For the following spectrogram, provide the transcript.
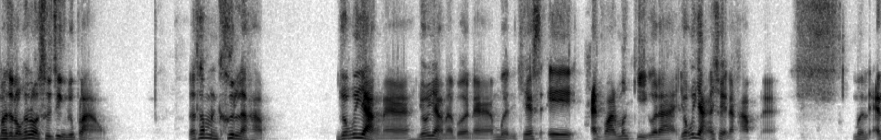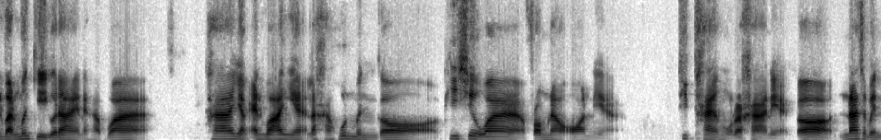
มันจะลงให้เราซื้อจริงหรือเปล่า แล้วถ้ามันขึ้นล่ะครับ ยกตัวอย่างนะ ยกตัวอย่างนะเบิร์ตนะ เหมือนเคส A แอดวานเมื่อกี้ก็ได้ ยกตัวอย่างเฉยๆนะครับนะเหมือนแอดวานเมื่อกี้ก็ได้นะครับว่า ถ้าอย่างแอดวานเนี้ย ราคาหุ้นมันก็พี่เชื่อว่า from now on เนี่ย ทิศทางของราคาเนี่ย ก็น่าจะเป็น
